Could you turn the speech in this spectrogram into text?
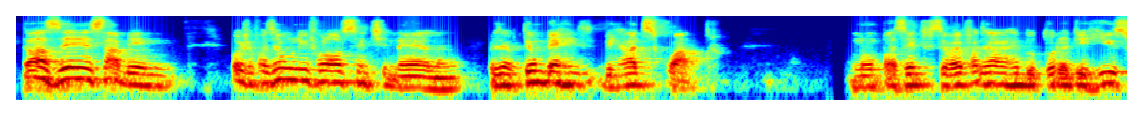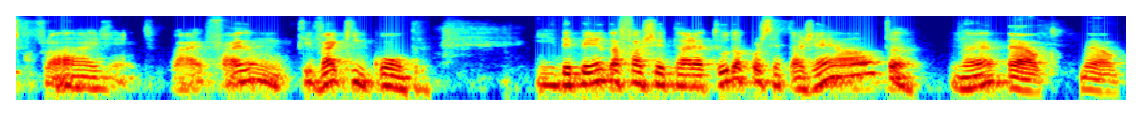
Então, às vezes, sabe, poxa, fazer um linfonodo sentinela, por exemplo, tem um BRADS 4, num paciente que você vai fazer uma redutora de risco, fala, ai, gente, vai, faz um, que vai que encontra. E dependendo da faixa etária, tudo, a porcentagem é alta, né? É alta, é alta.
